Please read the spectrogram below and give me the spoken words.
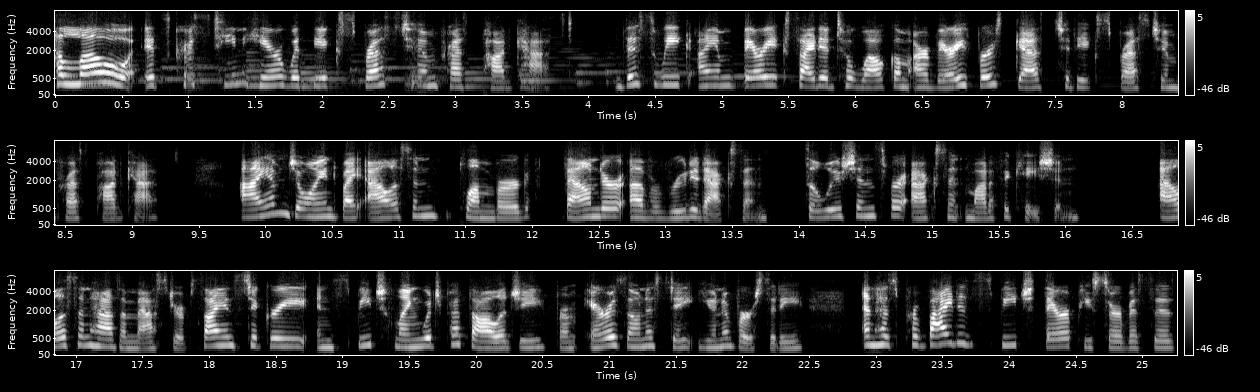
Hello, it's Christine here with the Express to Impress podcast. This week, I am very excited to welcome our very first guest to the Express to Impress podcast. I am joined by Allison Plumberg, founder of Rooted Accents Solutions for Accent Modification. Allison has a Master of Science degree in Speech Language Pathology from Arizona State University and has provided speech therapy services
